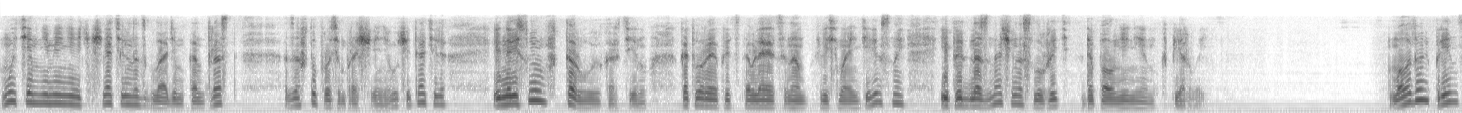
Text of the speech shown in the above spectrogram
мы, тем не менее, тщательно сгладим контраст, за что просим прощения у читателя, и нарисуем вторую картину, которая представляется нам весьма интересной и предназначена служить дополнением к первой. Молодой принц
